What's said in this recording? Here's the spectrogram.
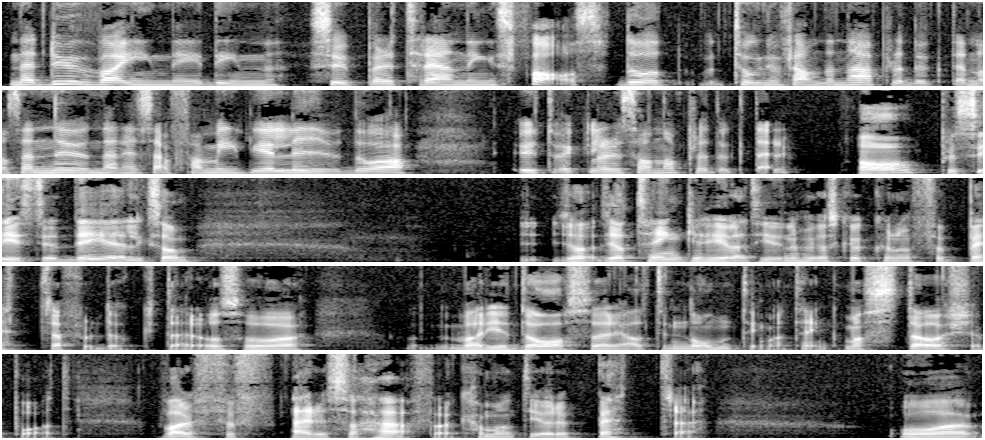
när du var inne i din superträningsfas, då tog du fram den här produkten och sen nu när det är så familjeliv, då utvecklar du sådana produkter. Ja, precis. Det, det är liksom jag, jag tänker hela tiden hur jag ska kunna förbättra produkter och så varje dag så är det alltid någonting man tänker. Man stör sig på att varför är det så här för? Kan man inte göra det bättre? Och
